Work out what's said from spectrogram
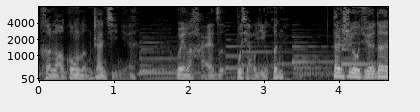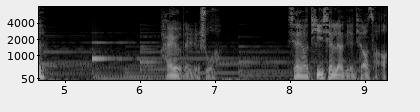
和老公冷战几年，为了孩子不想离婚，但是又觉得。还有的人说，想要提前两年跳槽，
